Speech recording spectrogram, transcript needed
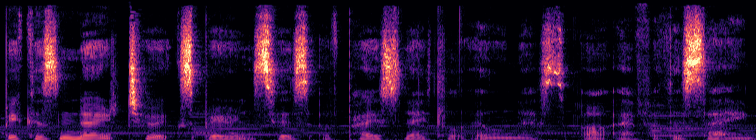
because no two experiences of postnatal illness are ever the same.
